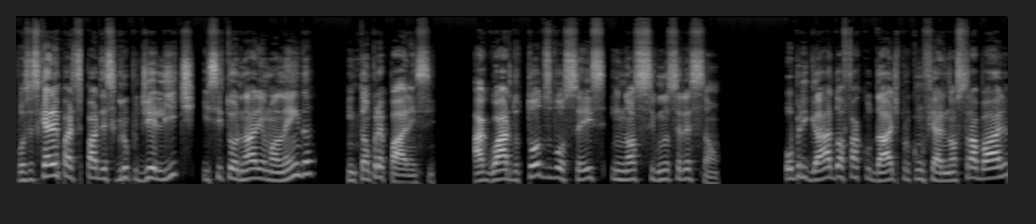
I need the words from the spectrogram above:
Vocês querem participar desse grupo de elite e se tornarem uma lenda? Então preparem-se. Aguardo todos vocês em nossa segunda seleção. Obrigado à faculdade por confiar em nosso trabalho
